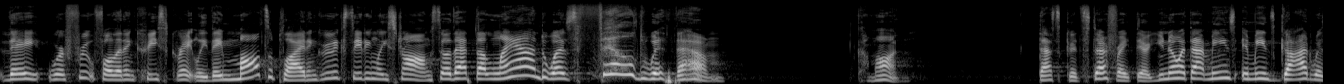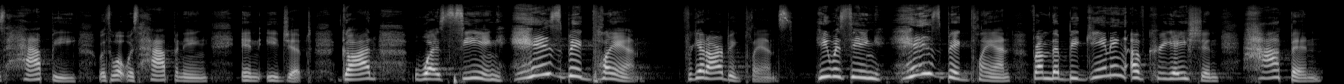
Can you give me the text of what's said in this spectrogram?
They were fruitful and increased greatly. They multiplied and grew exceedingly strong, so that the land was filled with them. Come on. That's good stuff right there. You know what that means? It means God was happy with what was happening in Egypt. God was seeing his big plan. Forget our big plans. He was seeing his big plan from the beginning of creation happen.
